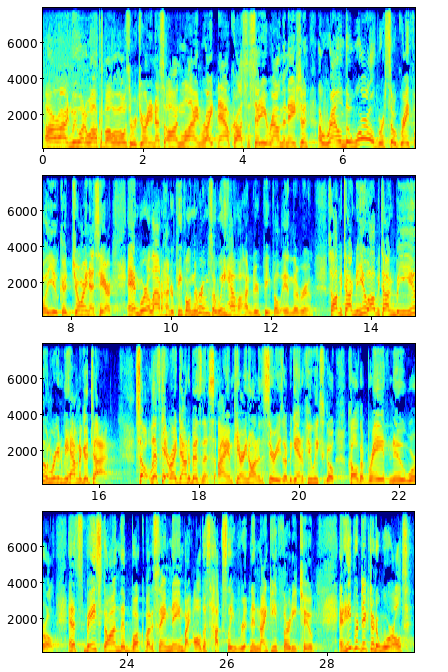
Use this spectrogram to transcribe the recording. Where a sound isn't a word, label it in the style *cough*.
All right, and we want to welcome all of those who are joining us online right now across the city, around the nation, around the world. We're so grateful you could join us here. And we're allowed 100 people in the room, so we have 100 people in the room. So I'll be talking to you, I'll be talking to you, and we're going to be having a good time. So let's get right down to business. I am carrying on in the series I began a few weeks ago called A Brave New World. And it's based on the book by the same name by Aldous Huxley, written in 1932. And he predicted a world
